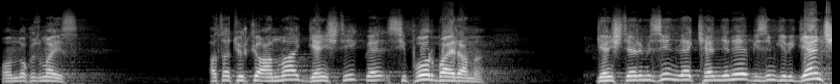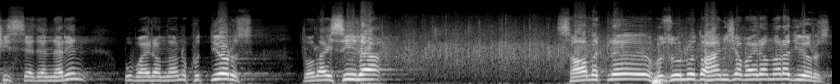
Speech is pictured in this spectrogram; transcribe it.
19 Mayıs Atatürk'ü anma gençlik ve spor bayramı. Gençlerimizin ve kendini bizim gibi genç hissedenlerin bu bayramlarını kutluyoruz. Dolayısıyla sağlıklı, huzurlu daha nice bayramlara diyoruz.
